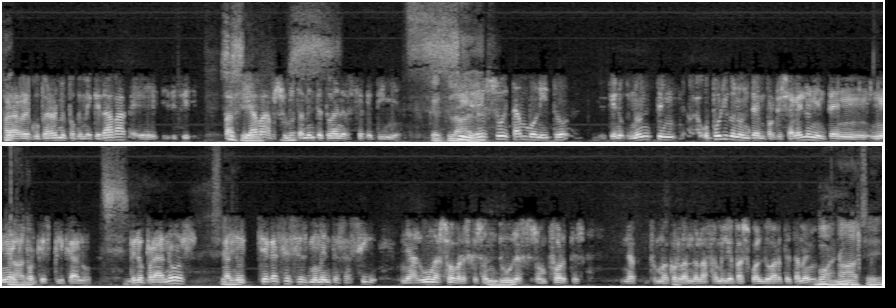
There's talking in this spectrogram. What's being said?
para recuperarme porque me quedaba eh, vaciaba sí, sí. absolutamente toda a enerxía que tiña. Que claro. Sí, eso é tan bonito que non, non ten o público non ten porque sabelo nin ten nin claro. hai por que explicalo. Sí. Pero para nós sí. cando chegas eses momentos así, en algunhas obras que son duras, que son fortes, na, me acordando na familia Pascual Duarte tamén. Bueno, ah, sí.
